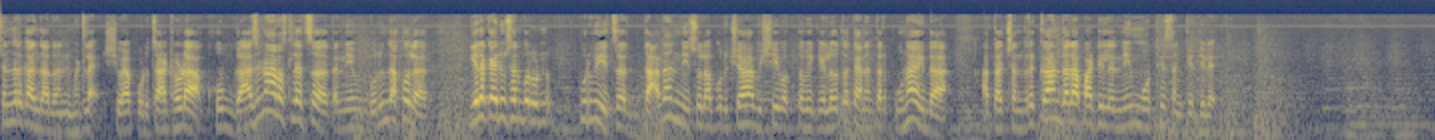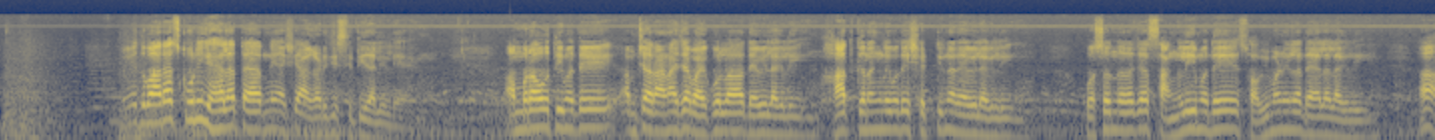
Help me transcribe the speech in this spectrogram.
चंद्रकांत दादांनी म्हटलंय शिवाय पुढचा आठवडा खूप गाजणार असल्याचं त्यांनी बोलून दाखवलं. गेल्या काही दिवसांपूर्वीच दादांनी सोलापूरच्या विषयी वक्तव्य केलं होतं त्यानंतर पुन्हा एकदा आता चंद्रकांत दादा पाटील यांनी मोठे संकेत दिले उमेदवारच कोणी घ्यायला तयार नाही अशी आघाडीची स्थिती झालेली आहे. अमरावतीमध्ये आमच्या राणाच्या बायकोला द्यावी लागली हातकणंगलेमध्ये शेट्टींना द्यावी लागली वसंतदाच्या सांगलीमध्ये स्वाभिमानीला द्यायला लागली. हां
